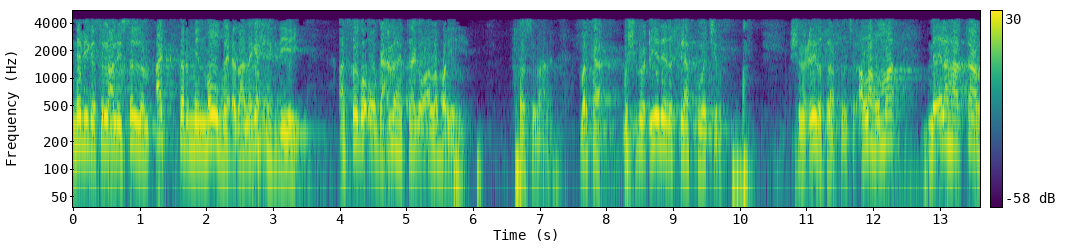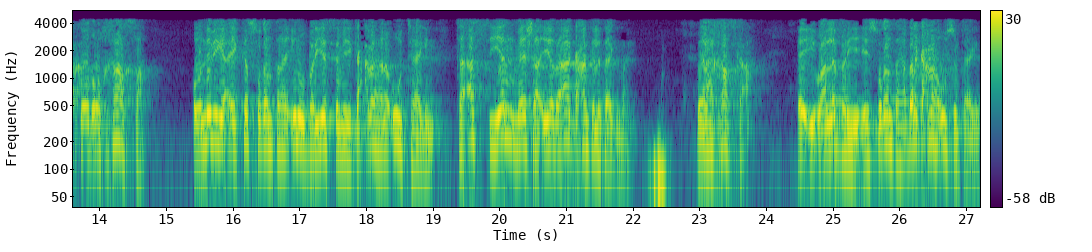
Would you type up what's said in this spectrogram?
Nabiga sal alla alay wasalam akthar min mawdic baa laga xifdiyey asaga oo gacmaha taaga oo alla baryaya saas macna marka mashruuciyadeeda khilaaf kuma jiro. Mashruuciyadeeda khilaaf kuma jiro. Allahumma meelaha qaarkood oo khaasa oo nebiga ay ka sugan tahay inuu baryo sameeyey gacmahana uu taagin ta'asiyan meesha iyada ah gacanta la taagi maayo. Meelaha khaaska ah ee waa la baryay ee sugan tahay haddana gacmaha uusan taagin.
